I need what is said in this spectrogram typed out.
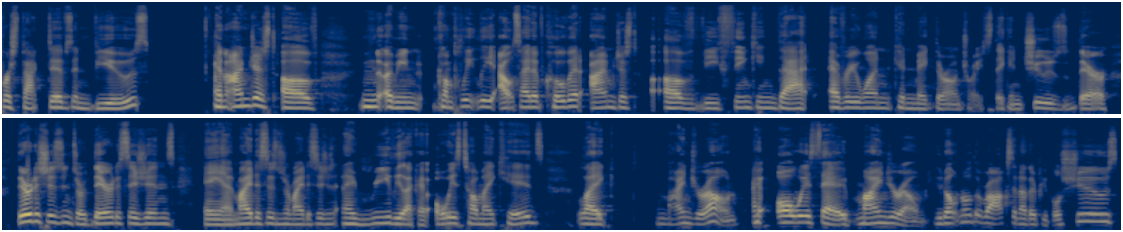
perspectives and views and I'm just of, I mean, completely outside of COVID, I'm just of the thinking that everyone can make their own choice. They can choose their their decisions or their decisions, and my decisions are my decisions. And I really like I always tell my kids, like, mind your own. I always say, mind your own. You don't know the rocks in other people's shoes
